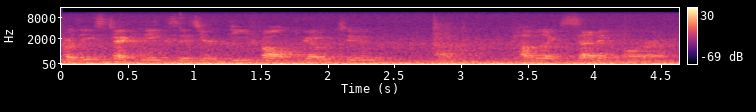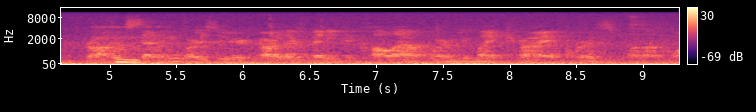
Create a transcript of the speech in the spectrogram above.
for these techniques, is your default go-to a public setting or a broader hmm. setting, or is there, are there many to call out where you might try it first one-on-one?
